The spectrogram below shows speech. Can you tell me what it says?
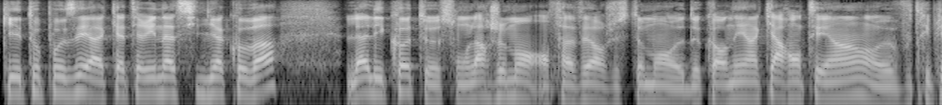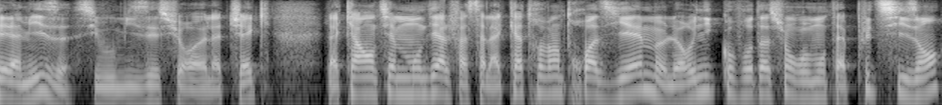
qui est opposée à Katerina Siniakova. Là, les cotes sont largement en faveur justement de Cornet 1,41. Vous triplez la mise si vous misez sur la Tchèque. La 40e mondiale face à la 83e. Leur unique confrontation remonte à plus de 6 ans.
